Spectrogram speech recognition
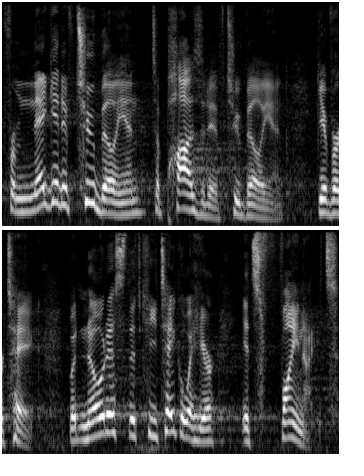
from negative 2 billion to positive 2 billion, give or take. But notice the key takeaway here, it's finite.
